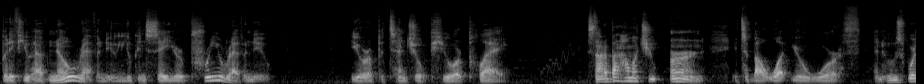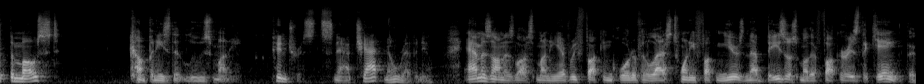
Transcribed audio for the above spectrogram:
But if you have no revenue, you can say you're pre revenue. You're a potential pure play. It's not about how much you earn, it's about what you're worth. And who's worth the most? Companies that lose money. Pinterest, Snapchat, no revenue. Amazon has lost money every fucking quarter for the last 20 fucking years, and that Bezos motherfucker is the king. The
